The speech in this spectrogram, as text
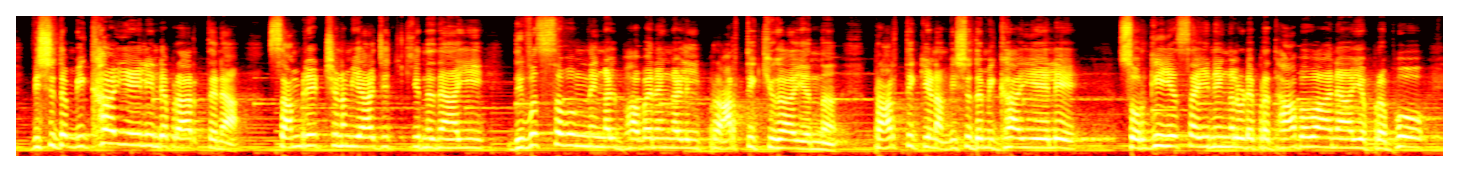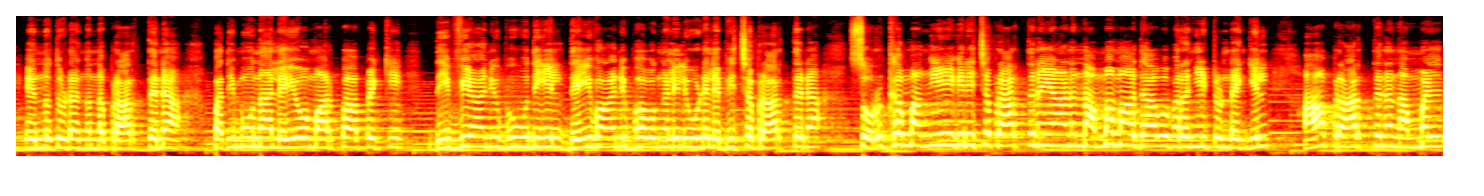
വിശുദ്ധ മിഖായേലിന്റെ പ്രാർത്ഥന സംരക്ഷണം യാചിക്കുന്നതിനായി ദിവസവും നിങ്ങൾ ഭവനങ്ങളിൽ പ്രാർത്ഥിക്കുക എന്ന്. പ്രാർത്ഥിക്കണം. വിശുദ്ധ മിഖായേലെ സ്വർഗീയ സൈന്യങ്ങളുടെ പ്രതാപവാനായ പ്രഭോ എന്ന് തുടങ്ങുന്ന പ്രാർത്ഥന. പതിമൂന്നാം ലയോ മാർപ്പാപ്പയ്ക്ക് ദിവ്യാനുഭൂതിയിൽ ദൈവാനുഭവങ്ങളിലൂടെ ലഭിച്ച പ്രാർത്ഥന. സ്വർഗം അംഗീകരിച്ച പ്രാർത്ഥനയാണെന്ന് അമ്മ മാതാവ് പറഞ്ഞിട്ടുണ്ടെങ്കിൽ ആ പ്രാർത്ഥന നമ്മൾ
